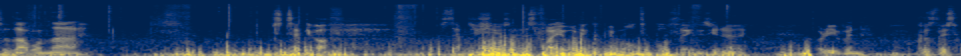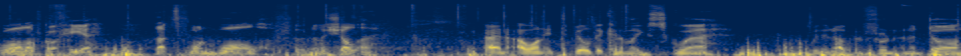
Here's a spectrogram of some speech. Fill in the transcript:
So that one there, just take it off. Instead of just using it as firewood, it could be multiple things, you know, or even because this wall I've got here, that's one wall of another shelter and I wanted to build it kind of like square with an open front and a door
